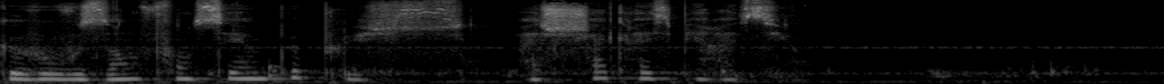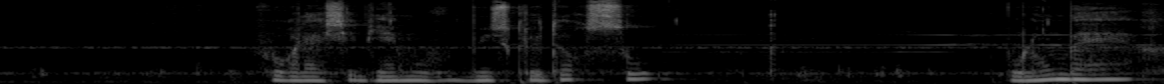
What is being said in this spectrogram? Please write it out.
que vous vous enfoncez un peu plus à chaque respiration. Vous relâchez bien vos muscles dorsaux, vos lombaires,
